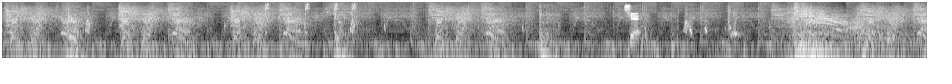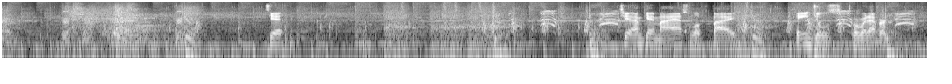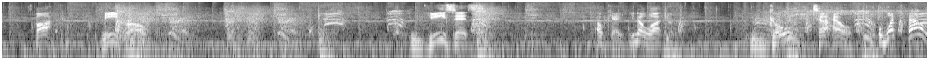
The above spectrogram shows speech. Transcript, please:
Shit. Shit. Shit, I'm getting my ass whooped by angels or whatever. Fuck. Me, bro. Jesus. Okay, you know what? Go to hell. What hell?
